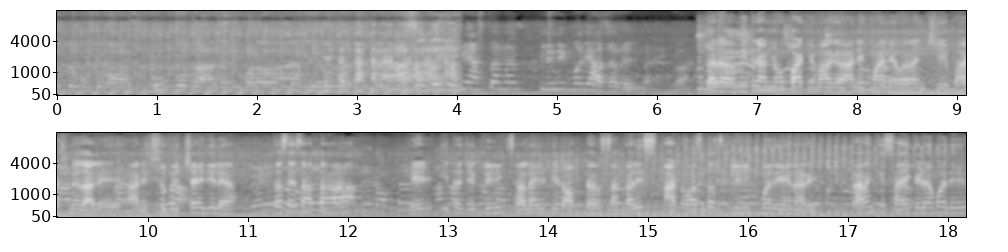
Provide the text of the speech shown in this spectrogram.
म्हणजे बा खूप लोक आजारी पडावं आणि असं नाही. मी असताना क्लिनिकमध्ये हजर राहील तर मित्रांनो पाठीमागं अनेक मान्यवरांचे भाषणं झाले अनेक शुभेच्छाही दिल्या. तसेच आता हे इथं जे क्लिनिक झालं आहे ते डॉक्टर सकाळीच आठ वाजताच क्लिनिकमध्ये येणार आहे. कारण की सायखेड्यामध्ये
